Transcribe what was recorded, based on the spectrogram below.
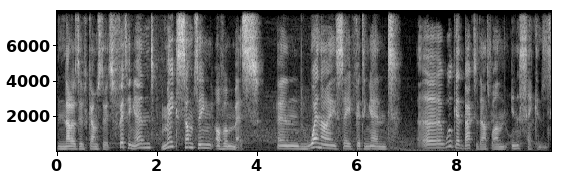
narrative comes to its fitting end, makes something of a mess. And when I say fitting end, uh, we'll get back to that one in a second.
